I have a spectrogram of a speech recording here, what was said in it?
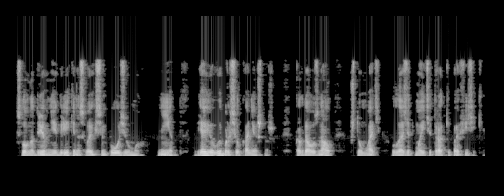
словно древние греки на своих симпозиумах. Нет, я ее выбросил, конечно же, когда узнал, что мать лазит в мои тетрадки по физике.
